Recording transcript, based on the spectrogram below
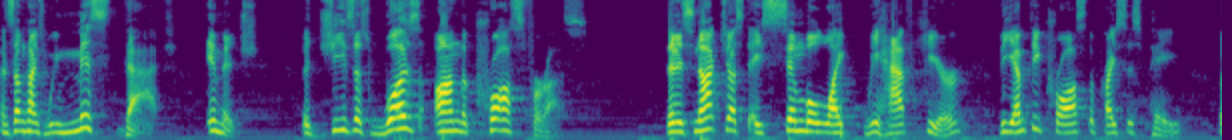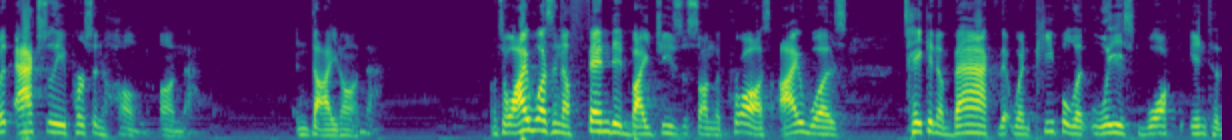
And sometimes we miss that image that Jesus was on the cross for us. That it's not just a symbol like we have here, the empty cross, the price is paid, but actually a person hung on that and died on that. And so I wasn't offended by Jesus on the cross. I was taken aback that when people at least walked into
